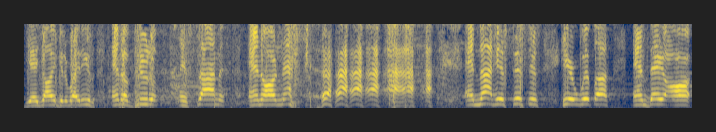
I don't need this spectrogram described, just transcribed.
Yeah, y'all ain't get it right either. And of Judah and Simon and not, and not his sisters here with us, and they are,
